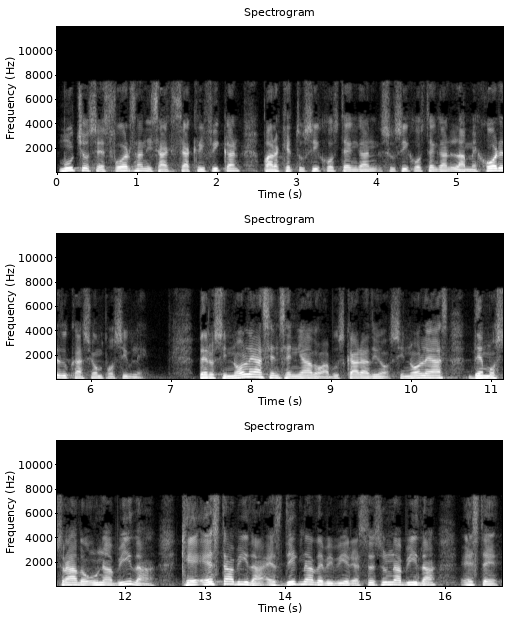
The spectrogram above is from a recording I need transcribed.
muchos se esfuerzan y sacrifican para que tus hijos tengan, sus hijos tengan la mejor educación posible. Pero si no le has enseñado a buscar a Dios, si no le has demostrado una vida, que esta vida es digna de vivir, esta es una vida este,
